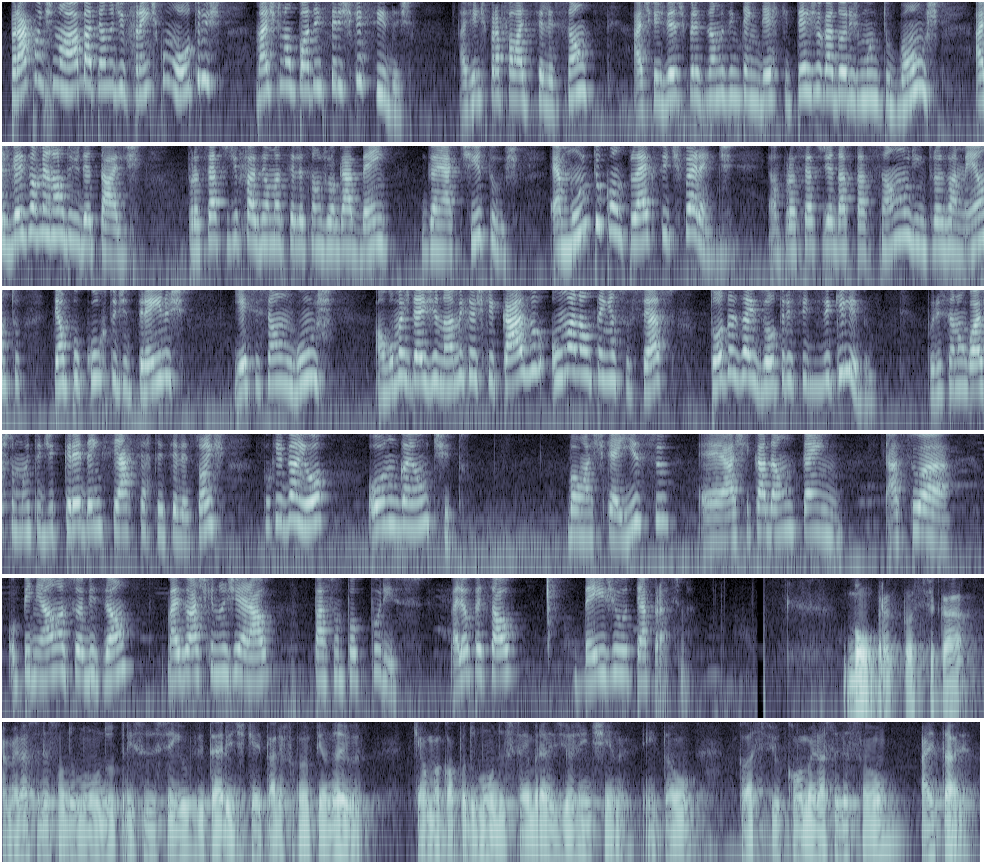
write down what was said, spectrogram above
para continuar batendo de frente com outros, mas que não podem ser esquecidas. A gente, para falar de seleção, acho que às vezes precisamos entender que ter jogadores muito bons, às vezes é o menor dos detalhes. O processo de fazer uma seleção jogar bem, ganhar títulos, é muito complexo e diferente. É um processo de adaptação, de entrosamento, tempo curto de treinos, e esses são alguns algumas das dinâmicas que caso uma não tenha sucesso, todas as outras se desequilibram. Por isso eu não gosto muito de credenciar certas seleções porque ganhou ou não ganhou um título. Bom, acho que é isso. É, acho que cada um tem a sua opinião, a sua visão, mas eu acho que no geral passa um pouco por isso. Valeu, pessoal. Beijo, até a próxima. Bom, para classificar a melhor seleção do mundo, preciso seguir o critério de que a Itália foi campeã da Euro, que é uma Copa do Mundo sem Brasil e Argentina. Então, classifico como a melhor seleção a Itália.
